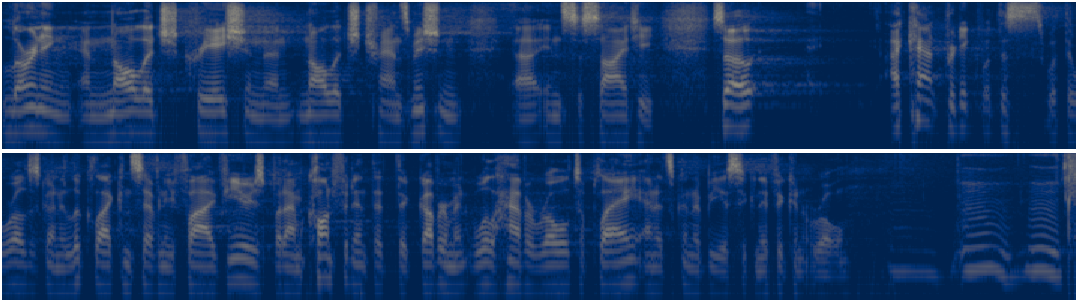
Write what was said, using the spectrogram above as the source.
learning and knowledge creation and knowledge transmission uh, in society. So I can't predict what, this, what the world is going to look like in 75 years, but I'm confident that the government will have a role to play and it's going to be a significant role. Mm -hmm.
